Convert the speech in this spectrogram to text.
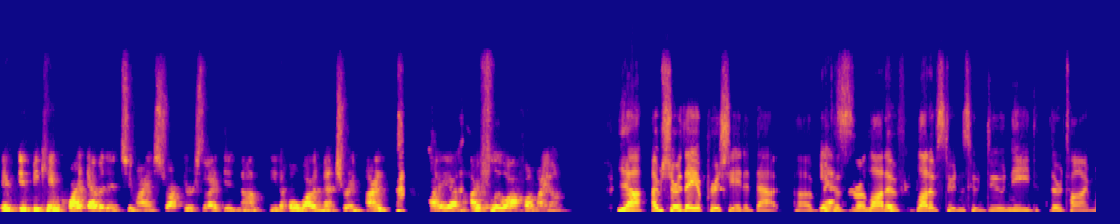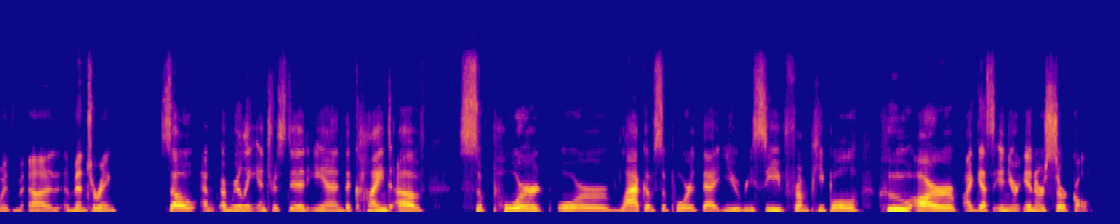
it, it, became quite evident to my instructors that I did not need a whole lot of mentoring. I I uh, I flew off on my own. Yeah, I'm sure they appreciated that uh, because yes. there are a lot of lot of students who do need their time with uh, mentoring. So I'm I'm really interested in the kind of support or lack of support that you received from people who are, I guess, in your inner circle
